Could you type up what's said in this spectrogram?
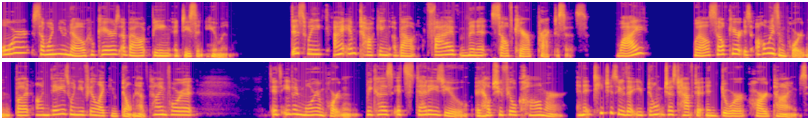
or someone you know who cares about being a decent human. This week, I am talking about five minute self care practices. Why? Well, self care is always important, but on days when you feel like you don't have time for it, it's even more important because it steadies you, it helps you feel calmer, and it teaches you that you don't just have to endure hard times.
